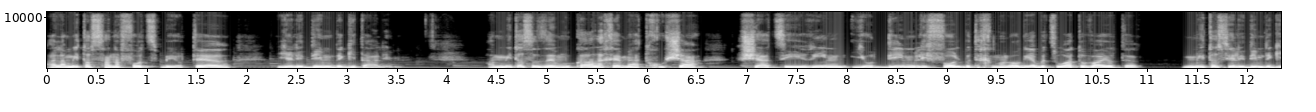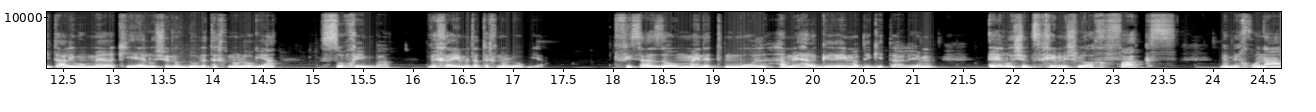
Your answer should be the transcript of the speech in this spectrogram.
על המיתוס הנפוץ ביותר, ילידים דיגיטליים. המיתוס הזה מוכר לכם מהתחושה שהצעירים יודעים לפעול בטכנולוגיה בצורה טובה יותר. מיתוס ילידים דיגיטליים אומר כי אלו שנולדו לטכנולוגיה שוחים בה וחיים את הטכנולוגיה. תפיסה זו עומדת מול המהגרים הדיגיטליים, אלו שצריכים לשלוח פקס במכונה,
